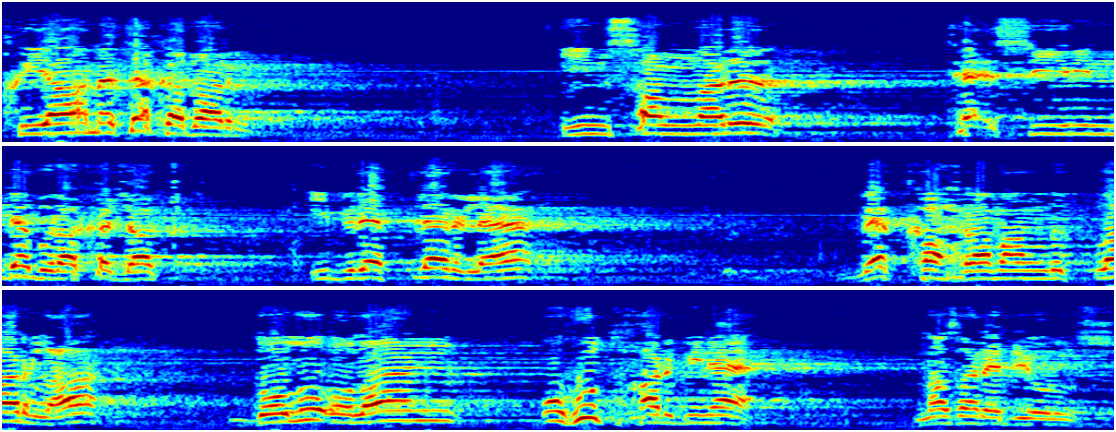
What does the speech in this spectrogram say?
kıyamete kadar insanları tesirinde bırakacak ibretlerle ve kahramanlıklarla dolu olan Uhud Harbi'ne nazar ediyoruz.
